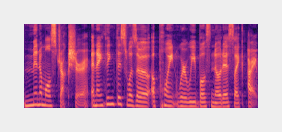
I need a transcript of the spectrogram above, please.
minimal structure. And I think this was a, a point where we both noticed like, all right,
